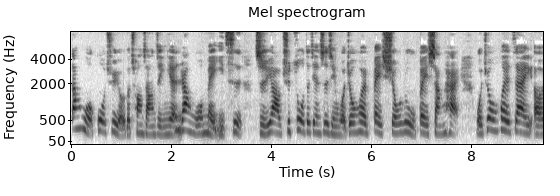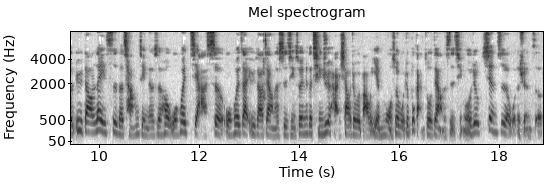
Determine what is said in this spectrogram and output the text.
当我过去有一个创伤经验，让我每一次只要去做这件事情，我就会被羞辱、被伤害，我就会在呃遇到类似的场景的时候，我会假设我会再遇到这样的事情，所以那个情绪海啸就会把我淹没，所以我就不敢做这样的事情，我就限制了我的选择，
